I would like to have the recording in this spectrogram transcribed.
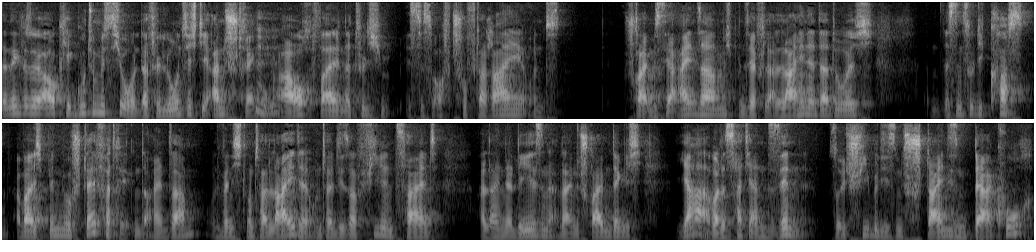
dann denken wir so, ja, okay, gute Mission. Dafür lohnt sich die Anstrengung mhm. auch, weil natürlich ist es oft Schufterei und Schreiben ist sehr einsam. Ich bin sehr viel alleine dadurch. Das sind so die Kosten. Aber ich bin nur stellvertretend einsam. Und wenn ich darunter leide, unter dieser vielen Zeit alleine lesen, alleine schreiben, denke ich, ja, aber das hat ja einen Sinn. So, ich schiebe diesen Stein, diesen Berg hoch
